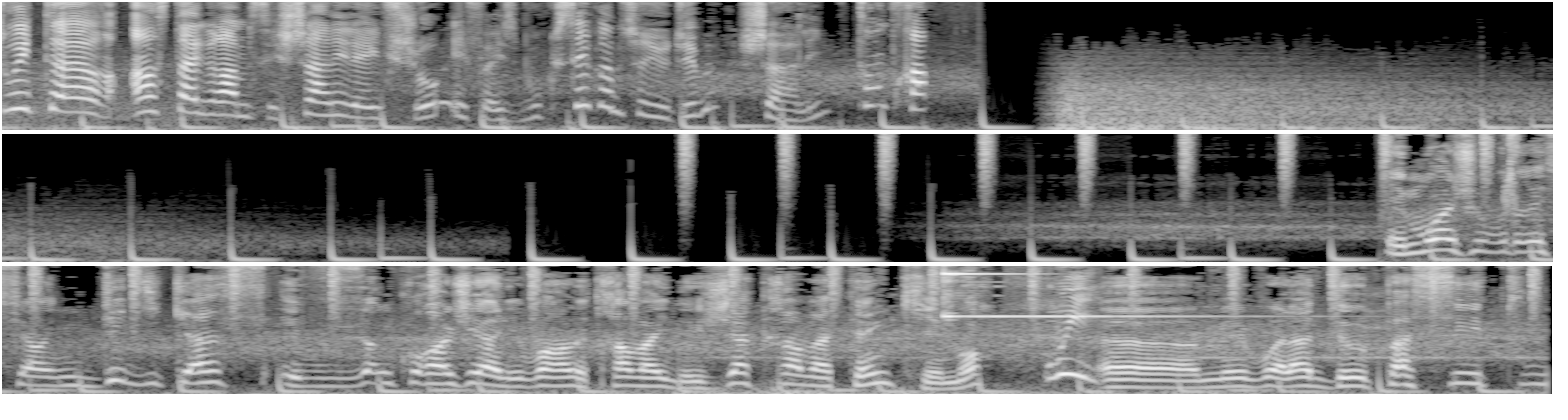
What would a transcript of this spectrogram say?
Twitter, Instagram, c'est Charlie Live Show et Facebook, c'est comme sur YouTube, Charlie Tantra. Et moi, je voudrais faire une dédicace et vous encourager à aller voir le travail de Jacques Ravatin qui est mort. Oui. Euh, mais voilà, de passer tous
